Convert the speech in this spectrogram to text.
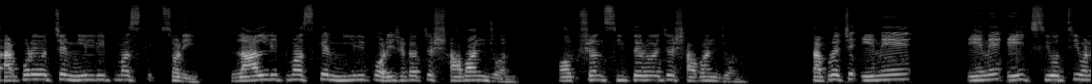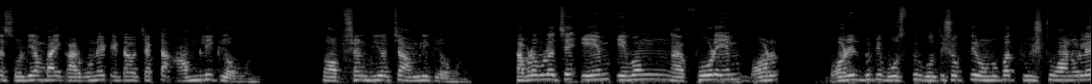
তারপরে হচ্ছে নীল লিটমাস সরি লাল লিটমাসকে নীল করে, সেটা হচ্ছে সাবান জল। অপশন সি তে রয়েছে সাবান জল। তারপরে হচ্ছে NA NA H CO three মানে সোডিয়াম বাই কার্বনেট এটা হচ্ছে একটা আম্লিক লবণ। তো অপশন বি হচ্ছে আম্লিক লবণ। তারপরে বলেছে এম এবং ফোর এম ভর, ভরের দুটি বস্তুর গতিশক্তির অনুপাত টু ইস টু ওয়ান হলে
